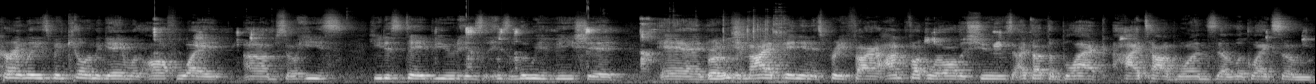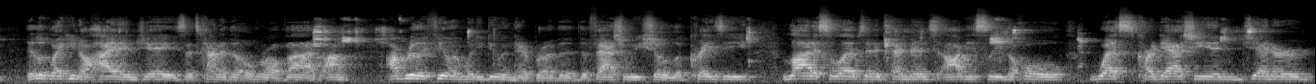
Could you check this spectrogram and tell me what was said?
Currently, he's been killing the game with Off White. Um, so he's he just debuted his his Louis V shit, and Bro, in my opinion, it's pretty fire. I'm fucking with all the shoes. I thought the black high top ones that look like some they look like you know high end J's. That's kind of the overall vibe. I'm I'm really feeling what he doing there, bro. The the Fashion Week show looked crazy. A lot of celebs in attendance. Obviously, the whole West Kardashian Jenner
